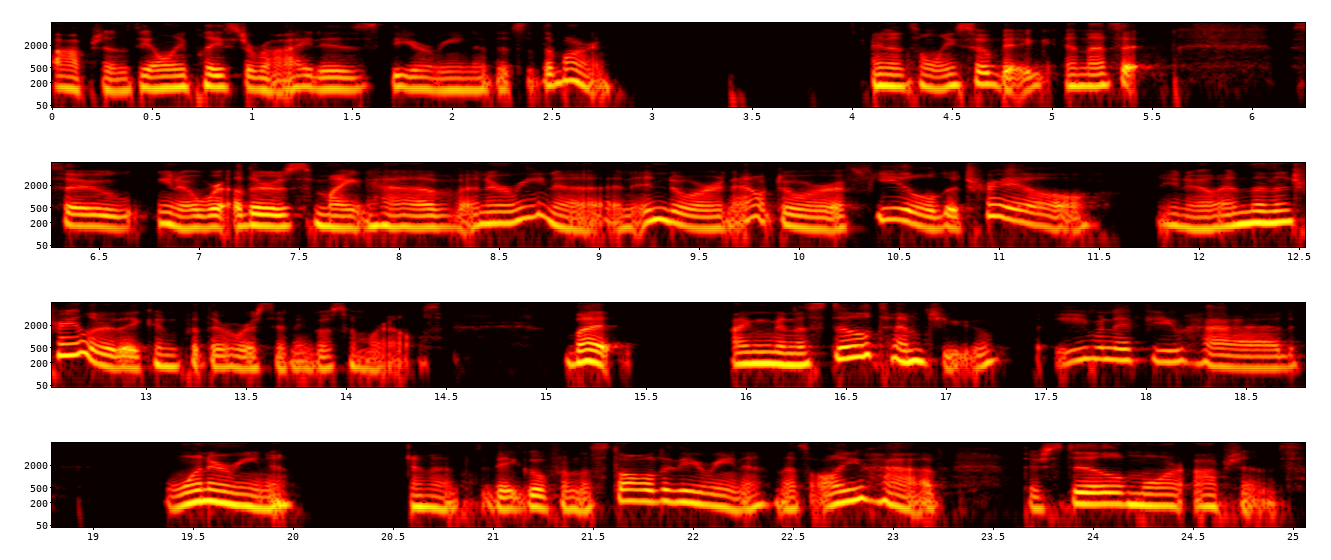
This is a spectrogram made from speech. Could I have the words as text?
options. The only place to ride is the arena that's at the barn, and it's only so big, and that's it. So, you know, where others might have an arena, an indoor, an outdoor, a field, a trail, you know, and then a trailer they can put their horse in and go somewhere else. But I'm going to still tempt you, even if you had one arena and they go from the stall to the arena. That's all you have. There's still more options.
